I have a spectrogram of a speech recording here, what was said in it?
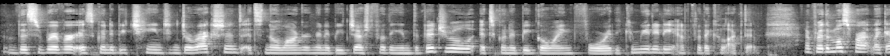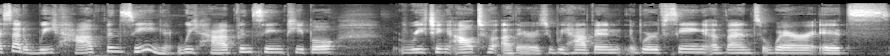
this river is going to be changing directions. It's no longer going to be just for the individual, it's going to be going for the community and for the collective. And for the most part, like I said, we have been seeing it. We have been seeing people reaching out to others. We haven't, we're seeing events where it's,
